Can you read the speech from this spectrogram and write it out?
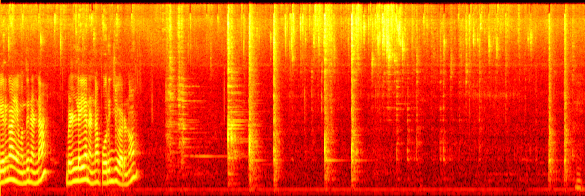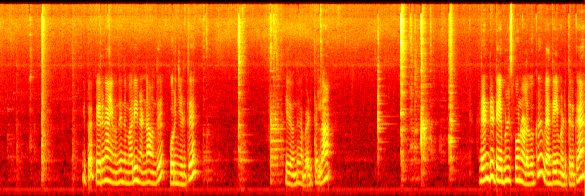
பெருங்காயம் வந்து நன்னா வெள்ளையாக நன்னா பொறிஞ்சு வரணும். இப்போ பெருங்காயம் வந்து இந்த மாதிரி நல்லா வந்து பொரிஞ்சு எடுத்து இதை வந்து நம்ம எடுத்துடலாம். ரெண்டு டேபிள் ஸ்பூன் அளவுக்கு வெந்தயம் எடுத்திருக்கேன்.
